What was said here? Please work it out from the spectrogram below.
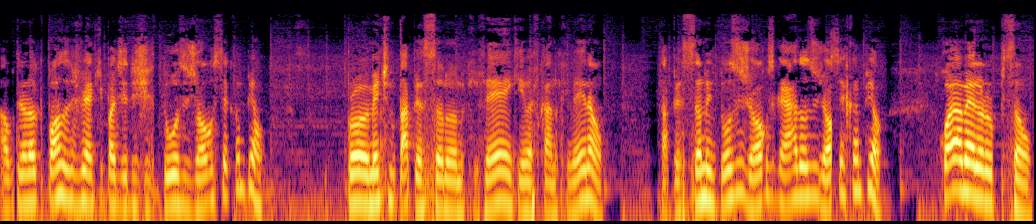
Ah, O treinador que possa vir aqui para dirigir 12 jogos e ser campeão. Provavelmente não tá pensando no ano que vem, quem vai ficar no que vem, não. Tá pensando em 12 jogos, ganhar 12 jogos e ser campeão. Qual é a melhor opção?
